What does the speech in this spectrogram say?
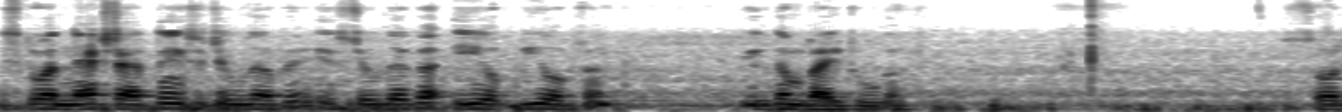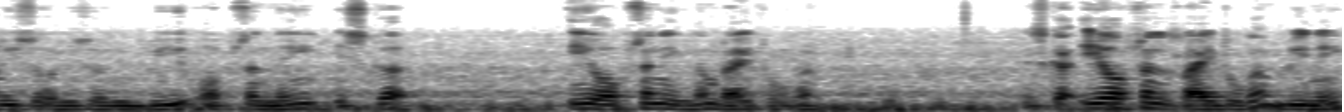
इसके बाद नेक्स्ट आते हैं एक सौ चौदह पे। एक सौ चौदह का ए बी ऑप्शन एकदम राइट होगा। Sorry sorry sorry B option नहीं, इसका ए ऑप्शन एकदम राइट होगा। इसका ए ऑप्शन राइट होगा बी नहीं।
